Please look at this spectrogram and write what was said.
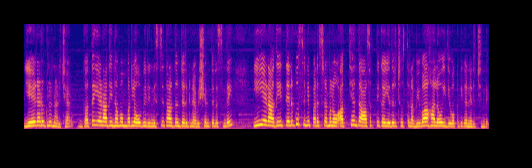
ఏడడుగులు నడిచారు. గత ఏడాది నవంబర్లో వీరి నిశ్చితార్థం జరిగిన విషయం తెలిసిందే. ఈ ఏడాది తెలుగు సినీ పరిశ్రమలో అత్యంత ఆసక్తిగా ఎదురుచూస్తున్న వివాహాలో ఇది ఒకటిగా నిలిచింది.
